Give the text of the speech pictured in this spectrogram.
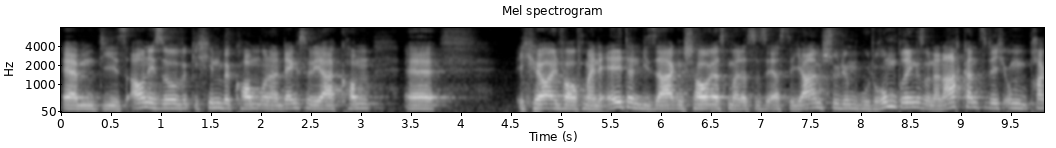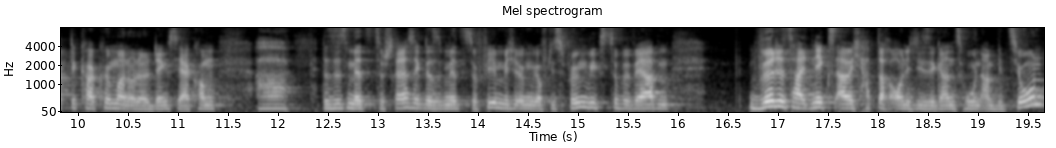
ähm, die es auch nicht so wirklich hinbekommen. Und dann denkst du dir, ja, komm, äh, ich höre einfach auf meine Eltern, die sagen, schau erstmal, dass du das erste Jahr im Studium gut rumbringst und danach kannst du dich um Praktika kümmern oder du denkst, ja komm, ah, das ist mir jetzt zu stressig, das ist mir jetzt zu viel, mich irgendwie auf die Spring Weeks zu bewerben. Würde es halt nichts, aber ich habe doch auch nicht diese ganz hohen Ambitionen.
